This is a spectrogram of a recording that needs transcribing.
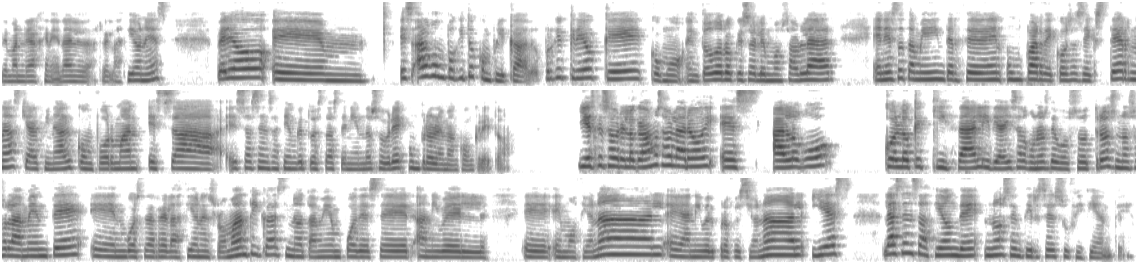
de manera general en las relaciones, pero em, es algo un poquito complicado, porque creo que, como en todo lo que solemos hablar, en esto también interceden un par de cosas externas que al final conforman esa, esa sensación que tú estás teniendo sobre un problema en concreto. Y es que sobre lo que vamos a hablar hoy es algo con lo que quizá lidiáis algunos de vosotros, no solamente en vuestras relaciones románticas, sino también puede ser a nivel eh, emocional, eh, a nivel profesional, y es la sensación de no sentirse suficiente.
